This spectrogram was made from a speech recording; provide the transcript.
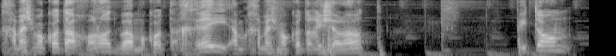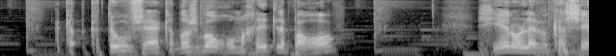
חמש מכות האחרונות, במכות אחרי החמש מכות הראשונות, פתאום כתוב שהקדוש ברוך הוא מחליט לפרעה שיהיה לו לב קשה.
